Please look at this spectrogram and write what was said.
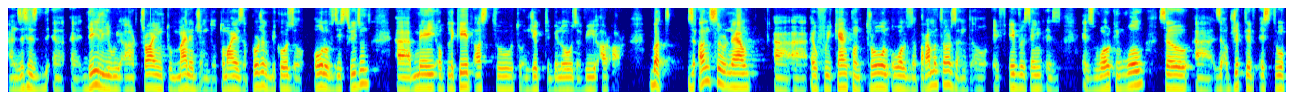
and this is daily we are trying to manage and optimize the project because of all of these reasons may obligate us to to inject below the VRR. But the answer now, uh, uh, if we can control all the parameters and uh, if everything is, is working well, so uh, the objective is to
